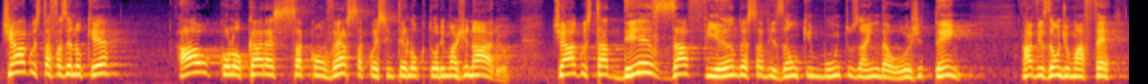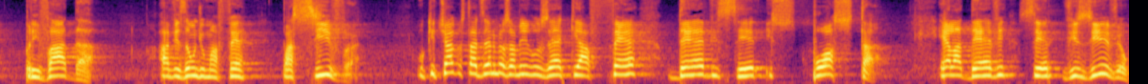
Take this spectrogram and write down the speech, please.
Tiago está fazendo o quê? Ao colocar essa conversa com esse interlocutor imaginário, Tiago está desafiando essa visão que muitos ainda hoje têm. A visão de uma fé privada, a visão de uma fé passiva. O que Tiago está dizendo, meus amigos, é que a fé deve ser exposta ela deve ser visível.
